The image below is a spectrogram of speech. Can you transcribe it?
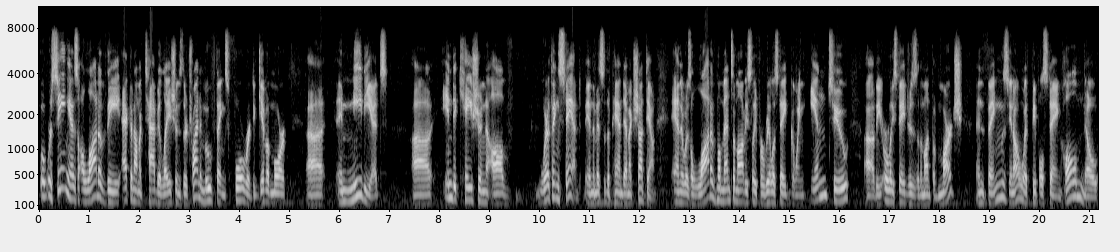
what, we're seeing is a lot of the economic tabulations, they're trying to move things forward to give a more uh, immediate uh, indication of where things stand in the midst of the pandemic shutdown. And there was a lot of momentum, obviously, for real estate going into uh, the early stages of the month of March and things, you know, with people staying home, no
